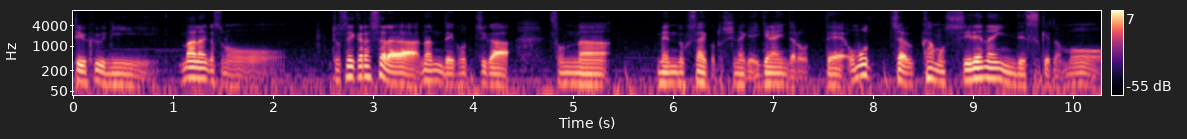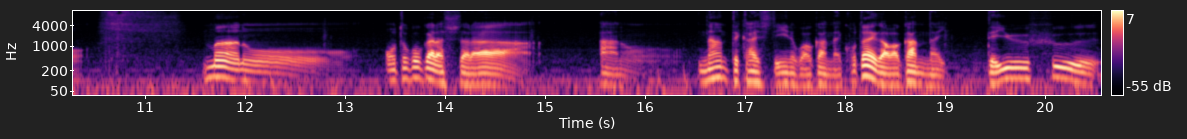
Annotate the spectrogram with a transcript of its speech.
ていう風にまあなんかその女性からしたらなんでこっちがそんなめんどくさいことしなきゃいけないんだろうって思っちゃうかもしれないんですけどもまああの男からしたらあのなんて返していいのか分かんない答えが分かんないっていう風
